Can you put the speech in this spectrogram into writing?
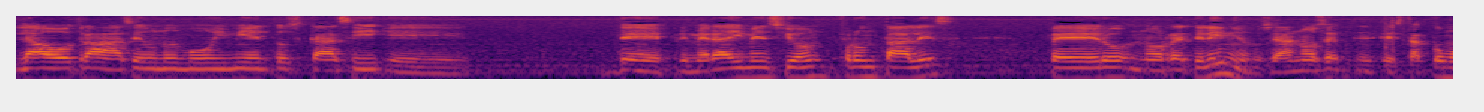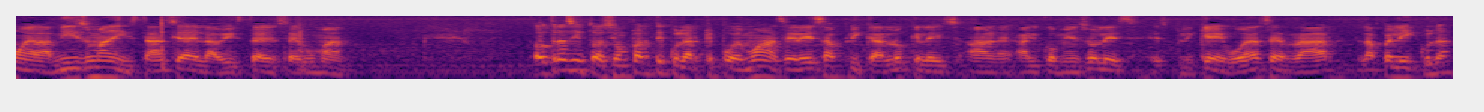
La otra hace unos movimientos casi eh, de primera dimensión, frontales, pero no rectilíneos, o sea, no se, está como a la misma distancia de la vista del ser humano. Otra situación particular que podemos hacer es aplicar lo que les, al, comienzo les expliqué. Voy a cerrar la película,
